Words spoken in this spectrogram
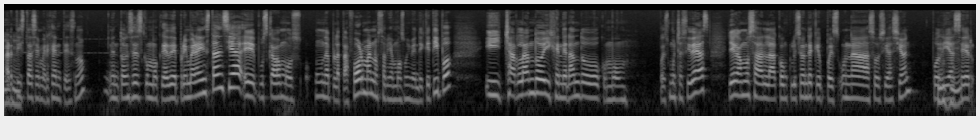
artistas emergentes, ¿no? Entonces como que de primera instancia eh, buscábamos una plataforma, no sabíamos muy bien de qué tipo y charlando y generando como pues muchas ideas, llegamos a la conclusión de que pues una asociación podía ser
